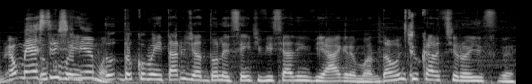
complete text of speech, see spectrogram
mano. É o mestre em cinema. do- documentário de adolescente viciado em Viagra, mano. Da onde que o cara tirou isso, velho?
